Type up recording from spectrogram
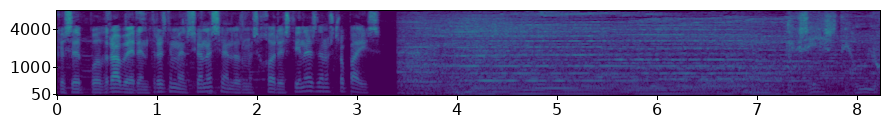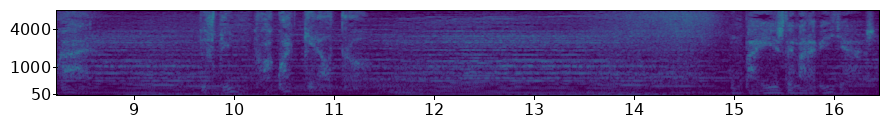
que se podrá ver en tres dimensiones en los mejores cines de nuestro país. Existe un lugar distinto a cualquier otro. Un país de maravillas,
